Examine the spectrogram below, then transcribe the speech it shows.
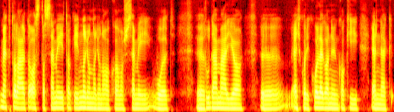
megtalálta azt a szemét, aki egy nagyon-nagyon alkalmas személy volt. Rudá Mária, egykori kolléganőnk, aki ennek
